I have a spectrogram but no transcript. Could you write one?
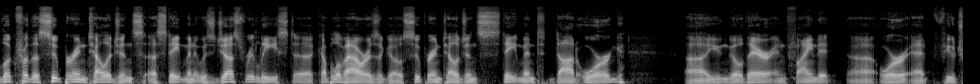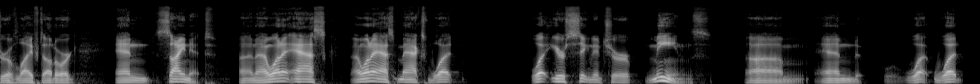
Look for the superintelligence uh, statement. It was just released a couple of hours ago, superintelligencestatement.org. Uh, you can go there and find it, uh, or at futureoflife.org and sign it. And I want to ask, I want to ask Max what what your signature means, um, and what what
